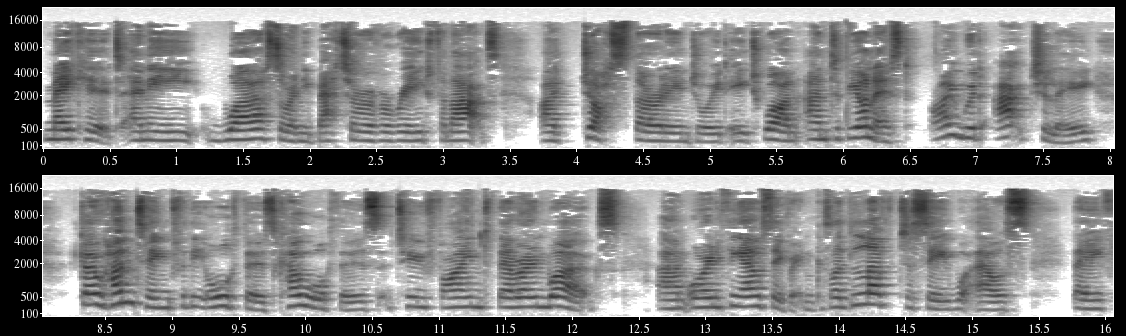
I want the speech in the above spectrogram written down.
make it any worse or any better of a read for that. I just thoroughly enjoyed each one. And to be honest, I would actually go hunting for the authors, co-authors, to find their own works um, or anything else they've written because I'd love to see what else they've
